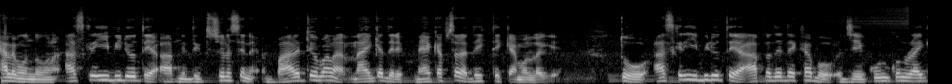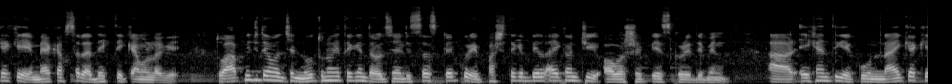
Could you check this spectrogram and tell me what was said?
হ্যালো বন্ধুগণ, আজকের এই ভিডিওতে আপনি দেখতে চলেছেন ভারতীয় বাংলার নায়িকাদের মেকআপ ছাড়া দেখতে কেমন লাগে? তো আজকের এই ভিডিওতে আপনাদের দেখাবো যে কোন কোন নায়িকাকে মেকআপ ছাড়া দেখতে কেমন লাগে। তো আপনি যদি আমার চ্যানেল নতুন হয়ে থাকেন, তাহলে চ্যানেলটি সাবস্ক্রাইব করে পাশে থেকে বেল আইকনটি অবশ্যই প্রেস করে দেবেন। আর এখান থেকে কোন নায়িকাকে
